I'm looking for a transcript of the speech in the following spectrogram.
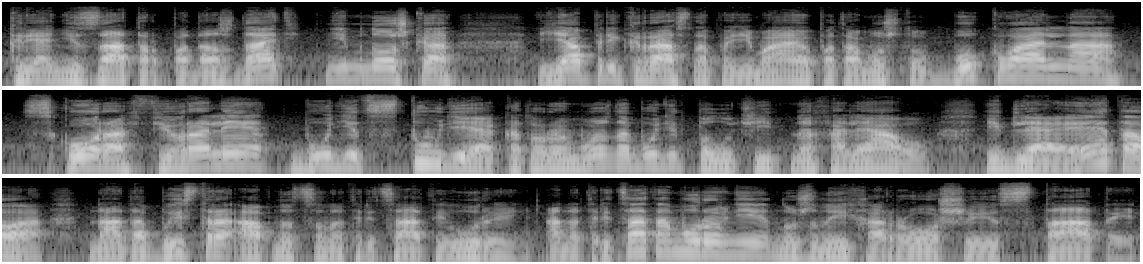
крионизатор подождать немножко. Я прекрасно понимаю, потому что буквально скоро в феврале будет студия, которую можно будет получить на халяву. И для этого надо быстро апнуться на 30 уровень. А на 30 уровне нужны хорошие статы.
